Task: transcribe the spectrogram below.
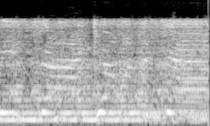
Come on the down.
